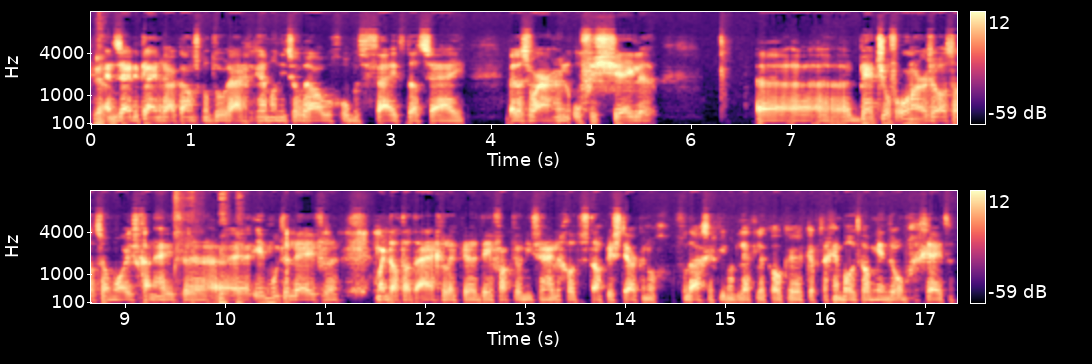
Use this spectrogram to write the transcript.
En zijn de kleinere accountantskantoren eigenlijk helemaal niet zo rouwig om het feit dat zij weliswaar hun officiële badge of honor, zoals dat zo mooi is gaan heten, in moeten leveren. Maar dat dat eigenlijk de facto niet zo'n hele grote stap is. Sterker nog, vandaag zegt iemand letterlijk ook: ik heb er geen boterham minder om gegeten.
